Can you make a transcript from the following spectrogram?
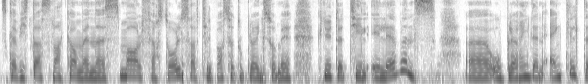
skal vi da snakke om en eh, smal forståelse av tilpasset opplæring som er knyttet til elevens uh, opplæring, den enkelte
